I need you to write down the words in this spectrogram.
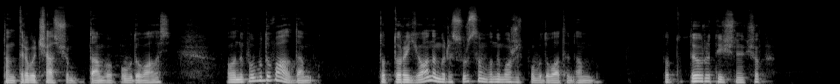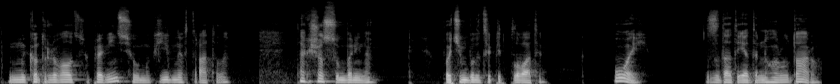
там треба час, щоб дамба побудувалась. А вони побудували дамбу. Тобто районам і вони можуть побудувати дамбу. Тобто теоретично, якщо б ми контролювали цю провінцію, ми б її не втратили. Так, що субмаріна? Потім будете підпливати. Ой, задати ядерного удару.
